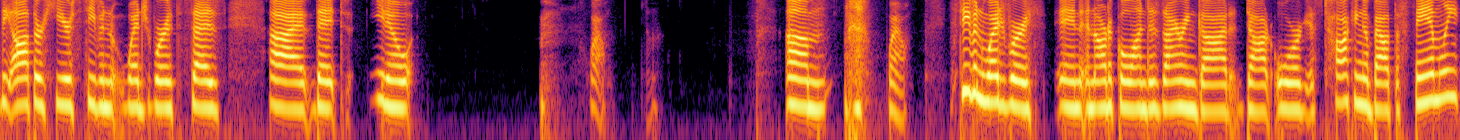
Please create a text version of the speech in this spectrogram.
the author here, Steven Wedgeworth, says uh, that you know, um, wow. Steven Wedgeworth, in an article on desiringgod.org, is talking about the family.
